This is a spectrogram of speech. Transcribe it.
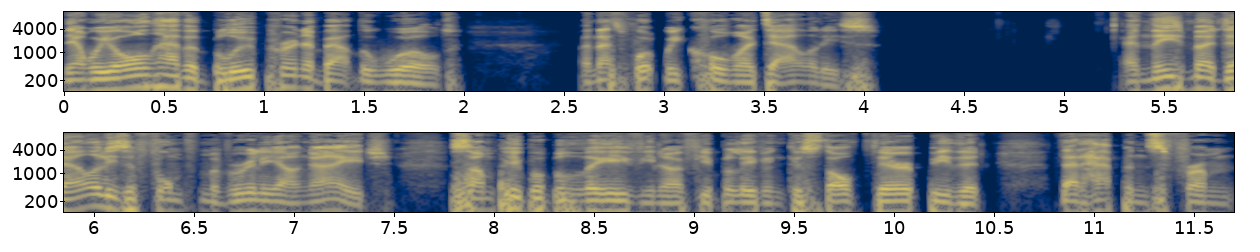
Now we all have a blueprint about the world and that's what we call modalities. And these modalities are formed from a really young age. Some people believe, you know, if you believe in Gestalt therapy, that that happens from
